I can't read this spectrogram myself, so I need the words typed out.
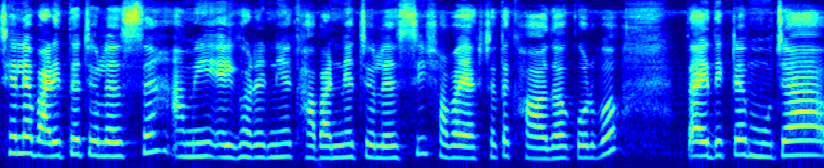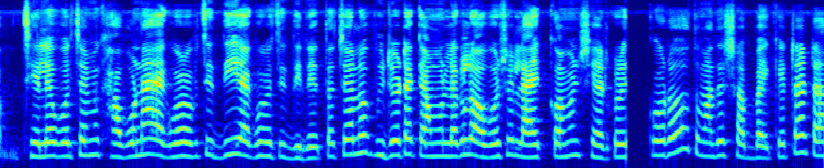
ছেলে বাড়িতে চলে এসছে। আমি এই ঘরে নিয়ে খাবার নিয়ে চলে এসেছি। সবাই একসাথে খাওয়া দাওয়া করব। তাই দিকটায় মোচা ছেলে বলছে আমি খাব না, একবার হচ্ছে দিই, একবার হচ্ছে দিনে তা চলো, ভিডিওটা কেমন লাগল অবশ্যই লাইক কমেন্ট শেয়ার করে করো। তোমাদের সবাইকে, টাটা।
